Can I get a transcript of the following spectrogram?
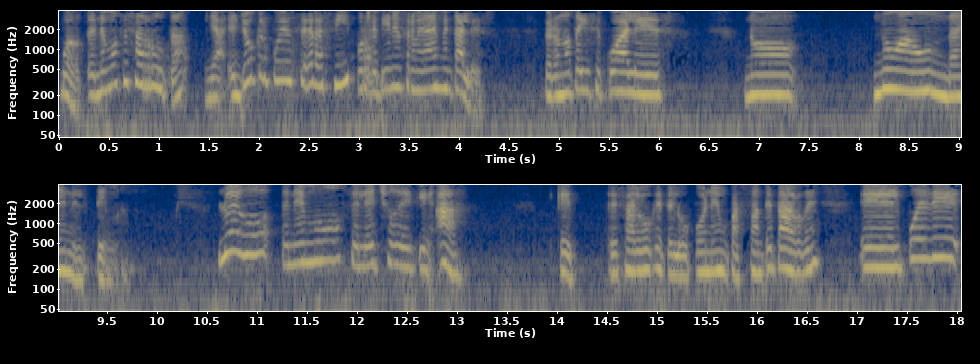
bueno, tenemos esa ruta, ya, el Joker puede ser así porque tiene enfermedades mentales, pero no te dice cuáles, no, no ahonda en el tema. Luego tenemos el hecho de que, ah, que es algo que te lo ponen bastante tarde, el puede,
